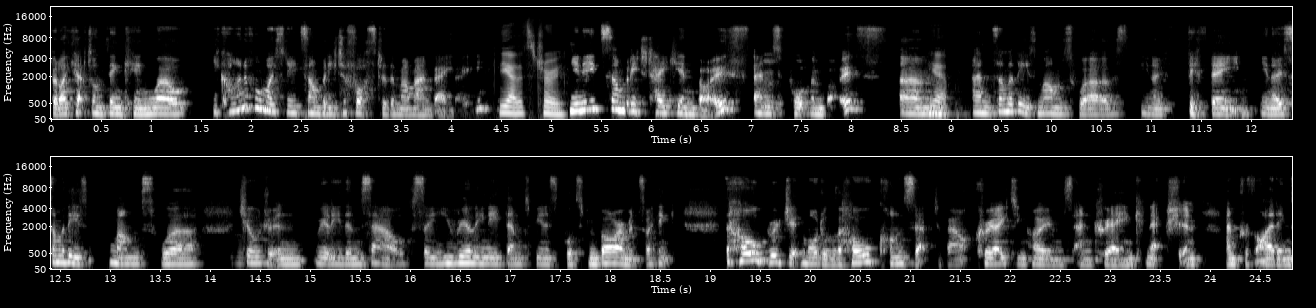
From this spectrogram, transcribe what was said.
But I kept on thinking, well, you kind of almost need somebody to foster the mum and baby. Yeah, that's true. You need somebody to take in both and mm. support them both. Um, yeah. And some of these mums were, you know, 15. You know, some of these mums were mm. children really themselves. So you really need them to be in a supported environment. So I think the whole Bridget model, the whole concept about creating homes and creating connection and providing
